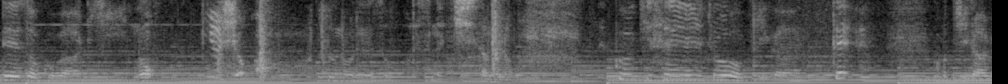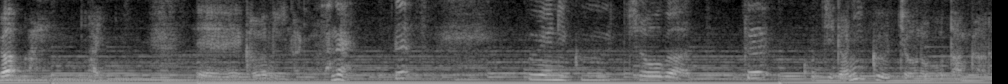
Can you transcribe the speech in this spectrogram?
冷蔵庫がありのよいしょ。普通の冷蔵庫ですね。小さめの。空気清浄機があってこちらがはい、えー、鏡になりますね。で上に空調があってこちらに空調のボタンがある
